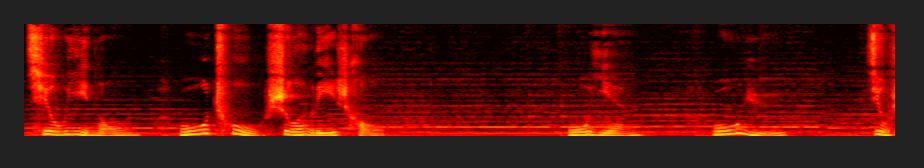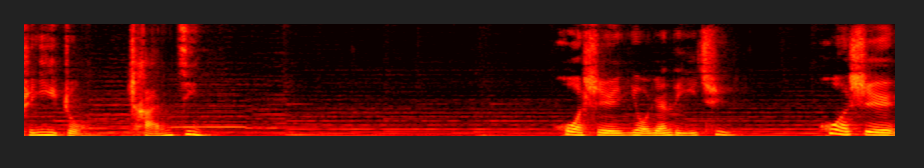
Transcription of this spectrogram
秋意浓，无处说离愁。无言，无语，就是一种禅静。或是有人离去。或是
